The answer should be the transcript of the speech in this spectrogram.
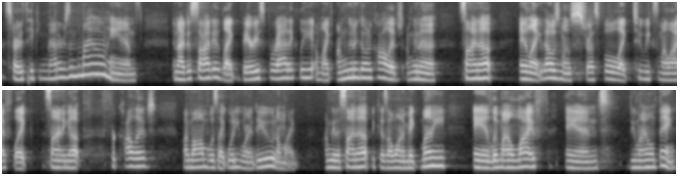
I started taking matters into my own hands. And I decided, like, very sporadically, I'm like, I'm going to go to college. I'm going to sign up. And, like, that was the most stressful, like, two weeks of my life, like, signing up for college my mom was like, What do you want to do? And I'm like, I'm going to sign up because I want to make money and live my own life and do my own thing.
